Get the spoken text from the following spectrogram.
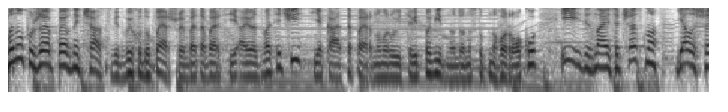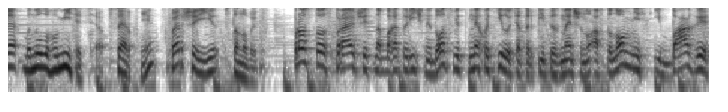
Минув уже певний час від виходу першої бета-версії iOS 26, яка тепер нумерується відповідно до наступного року. І зізнаюся чесно, я лише минулого місяця, в серпні, вперше її встановив. Просто спираючись на багаторічний досвід, не хотілося терпіти зменшену автономність і баги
